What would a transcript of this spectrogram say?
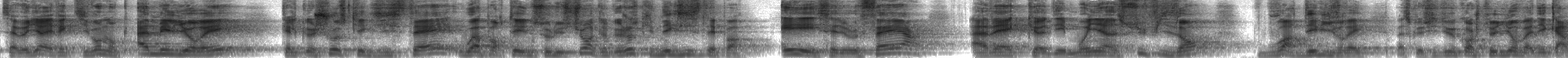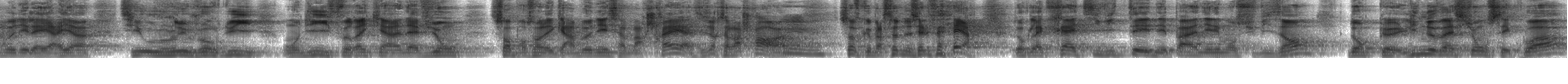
ça veut dire effectivement donc améliorer quelque chose qui existait ou apporter une solution à quelque chose qui n'existait pas. Et c'est de le faire avec des moyens suffisants pouvoir délivrer. Parce que si tu veux, quand je te dis on va décarboner l'aérien, si aujourd'hui, aujourd'hui, on dit il faudrait qu'il y ait un avion 100% décarboné, ça marcherait, c'est sûr que ça marchera. Hein. Mm. Sauf que personne ne sait le faire. Donc la créativité n'est pas un élément suffisant. Donc euh, l'innovation, c'est quoi?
